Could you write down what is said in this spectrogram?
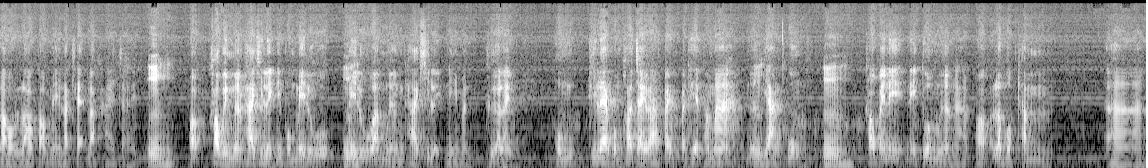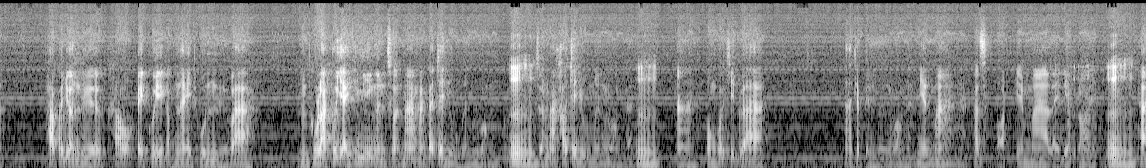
เราเราก็ไม่ละแคะละคายใจอืมเพราะเข้าไปเมืองท่าขี้เหล็กนี่ผมไม่รู้อืมไม่รู้ว่าเมืองท่าขี้เหล็กนี่มันคืออะไร ผมที่แรกผมเข้าใจว่าไปประเทศพม่า เมืองย่างกุ้งอืมเข้าไปในในตัวเมืองนะครับเพราะระบบทำอ่า ภาพยนตร์หรือเข้าไปคุยกับนายทุน หรือว่าอืมผู้หลักผู้ใหญ่ที่มีเงินส่วนมากมันก็จะอยู่เมืองหลวงอืมส่วนมากเขาจะอยู่เมืองหลวงกันอืมอ่า ผมก็คิดว่า น่าจะเป็นเมืองหลวงนะเมียนมานะพาสปอร์ตเตรียมมาอะไรเรียบร้อยอืมถ้า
